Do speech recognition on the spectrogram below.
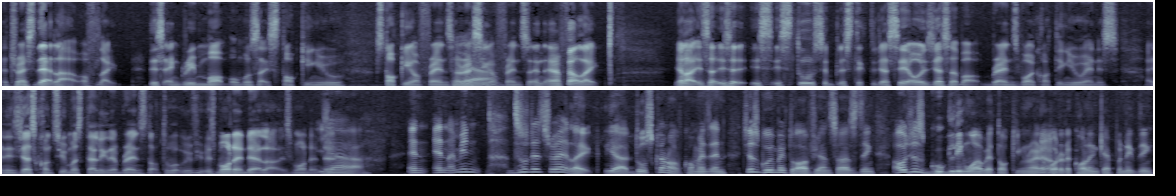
address that lah of like this angry mob almost like stalking you stalking your friends harassing Yeah. your friends and, and i felt like yeah, la, it's, a, it's, a, it's it's too simplistic to just say, oh, it's just about brands boycotting you and it's and it's just consumers telling the brands not to work with you. It's more than that, la. It's more than that. Yeah. And and I mean, so that's where like yeah, those kind of comments and just going back to Alfian Sa'at's thing, I was just googling while we're talking right Yeah. about the Colin Kaepernick thing,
